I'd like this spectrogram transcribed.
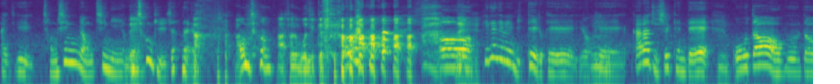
아, 이게 정식 명칭이 네. 엄청 길잖아요. 엄청 아, 저는 못 읽겠어요. 어, 네. 피디님이 밑에 이렇게 이렇게 깔아 주실 텐데 음. Order of the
